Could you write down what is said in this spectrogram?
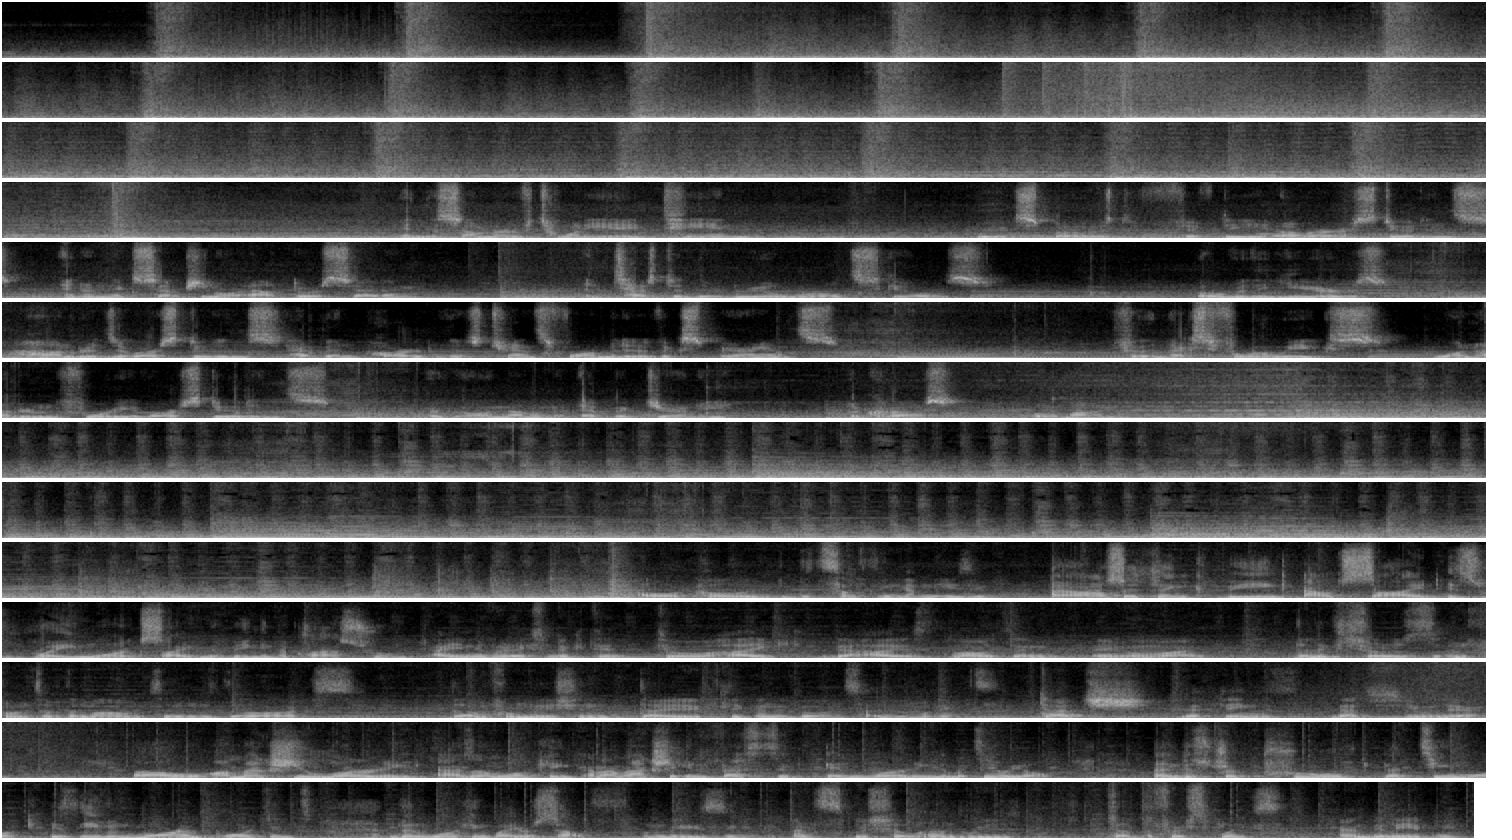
In the summer of 2018, we exposed 50 of our students in an exceptional outdoor setting and tested their real world skills. Over the years, hundreds of our students have been part of this transformative experience. For the next four weeks, 140 of our students are going on an epic journey across Oman. College did something amazing. I honestly think being outside is way more exciting than being in the classroom. I never expected to hike the highest mountain in Oman. The lectures in front of the mountains, the rocks, the information directly gonna go inside your mind. Touch the things that you learn. Oh, I'm actually learning as I'm looking, and I'm actually invested in learning the material. And this trip proved that teamwork is even more important than working by yourself. Amazing and special, and we got the first place. And believe me,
